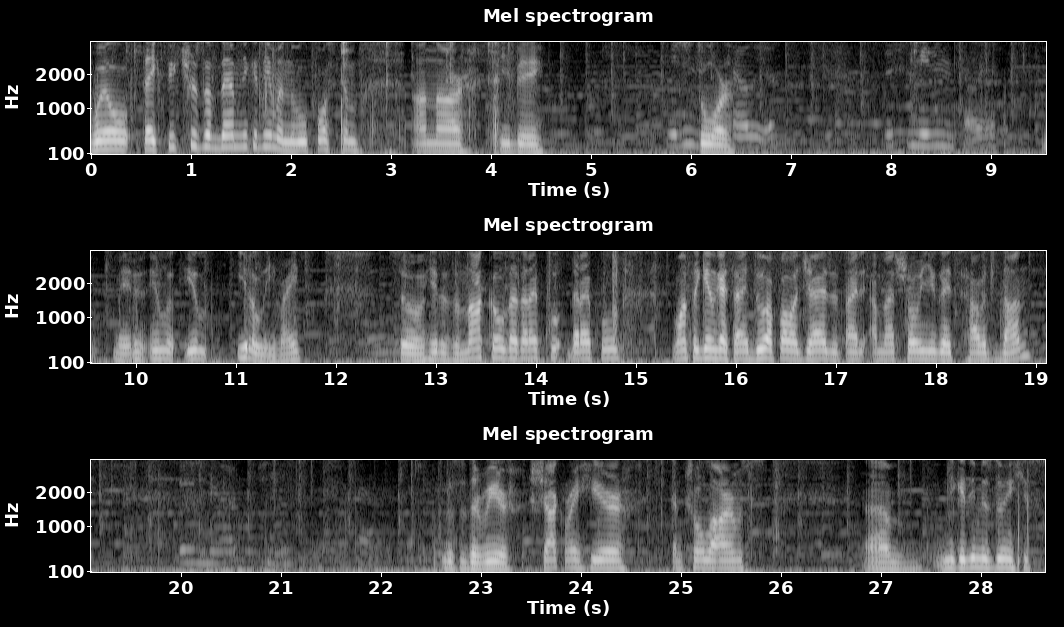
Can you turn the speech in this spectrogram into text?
we'll take pictures of them Nicodim and we'll post them on our eBay store. This, this, is made in Italy. Made in Il Il Italy right? So here is the knuckle that I put that I pulled. Once again guys I do apologize that I, I'm not showing you guys how it's done. This is the rear shock right here control arms. Um, Nicodim is doing his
